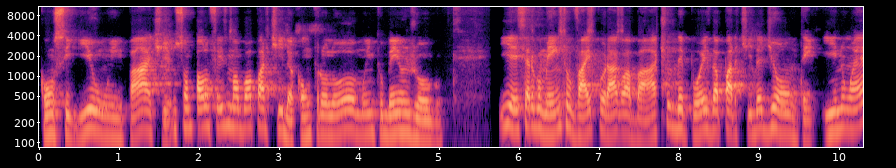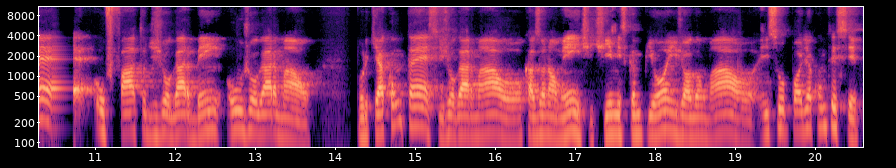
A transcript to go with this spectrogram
conseguiu um empate, o São Paulo fez uma boa partida, controlou muito bem o jogo. E esse argumento vai por água abaixo depois da partida de ontem. E não é o fato de jogar bem ou jogar mal porque acontece jogar mal ocasionalmente, times campeões jogam mal, isso pode acontecer.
